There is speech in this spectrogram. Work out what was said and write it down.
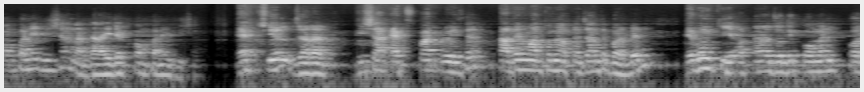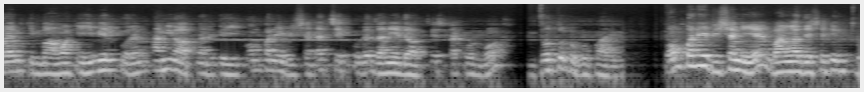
কোম্পানির ভিসা না ডাইরেক্ট কোম্পানির ভিসা। অ্যাকচুয়াল যারা ভিসা এক্সপার্ট রয়েছে, তাদের মাধ্যমে আপনি জানতে পারবেন এবং কি আপনারা যদি কমেন্ট করেন কিংবা আমাকে ইমেল করেন, আমিও আপনার এই কোম্পানির ভিসাটা চেক করে জানিয়ে দেওয়ার চেষ্টা করব যতটুকু পারি। কোম্পানির ভিসা নিয়ে বাংলাদেশে কিন্তু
